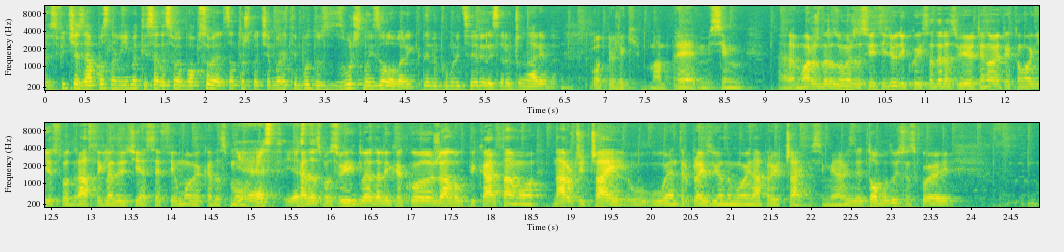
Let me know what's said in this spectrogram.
svi će zaposleni imati sada svoje boksove zato što će morati budu zvučno izolovani gde bi komunicirali sa računarima. Otprilike, ma bre, mislim, E, moraš da razumeš da svi ti ljudi koji sada razvijaju te nove tehnologije su odrasli gledajući SF filmove kada smo jest, jest. kada smo svi gledali kako Jean-Luc Picard tamo naruči čaj u, u Enterprise i onda mu ovaj napravi čaj. Mislim, ja mislim da je to budućnost kojoj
